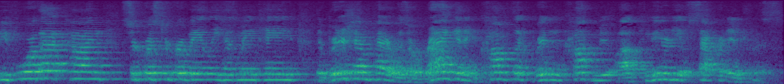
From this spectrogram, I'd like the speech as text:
Before that time, Sir Christopher Bayly has maintained the British Empire was a ragged and conflict-ridden uh, community of separate interests.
